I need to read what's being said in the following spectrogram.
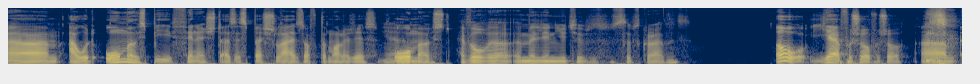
Um, I would almost be finished as a specialized ophthalmologist. Yeah. Almost. Have over a million YouTube subscribers. Oh yeah, for sure, for sure. Um,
